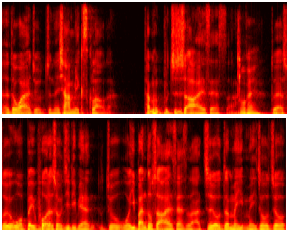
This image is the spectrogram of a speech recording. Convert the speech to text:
呃，The Wire 就只能下 Mixcloud。他们不支持 RSS 啊，OK，对，所以我被迫的手机里边就我一般都是 RSS 的，只有在每每周就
